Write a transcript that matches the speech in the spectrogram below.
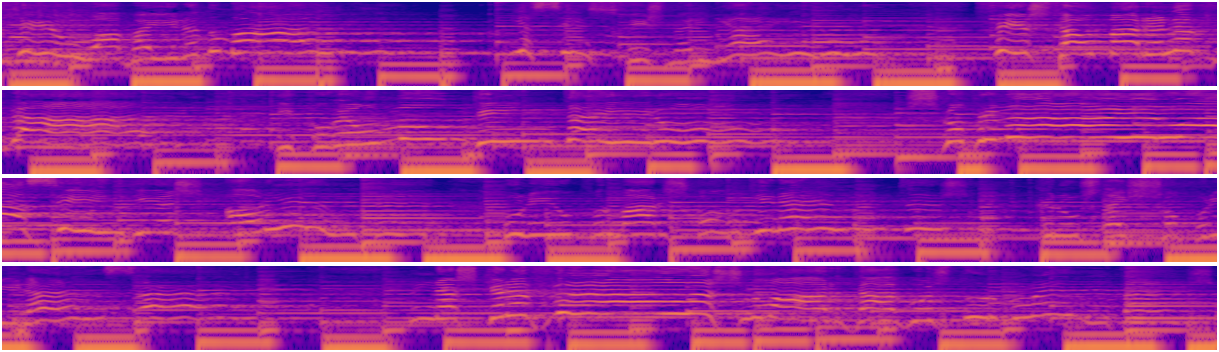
Nasceu à beira do mar e assim se fez marinheiro. Fez-se ao mar a navegar e correu o mundo inteiro. Chegou primeiro às Índias, ao Oriente, uniu por mares continentes que nos deixou por herança. Nas caravelas, no mar de águas turbulentas,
